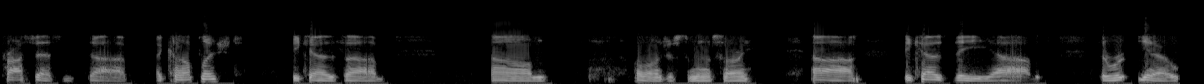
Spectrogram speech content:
process uh, accomplished? Because, uh, um, hold on just a minute, sorry. Uh, because the um, the you know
